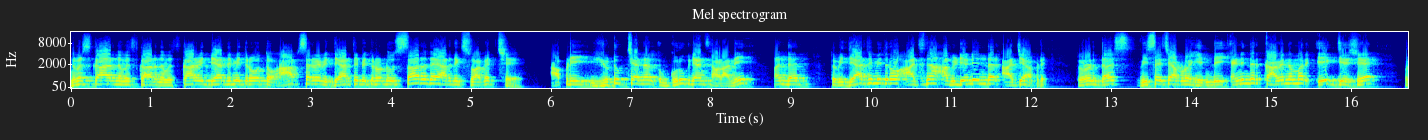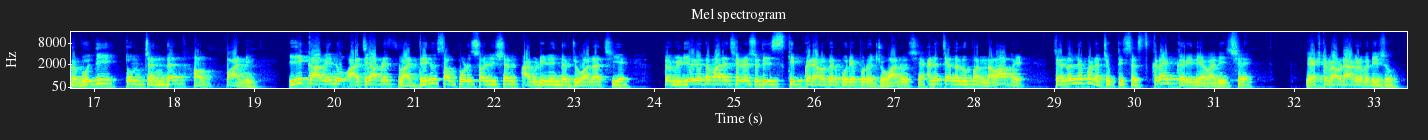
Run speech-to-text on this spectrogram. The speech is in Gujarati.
નમસ્કાર નમસ્કાર નમસ્કાર વિદ્યાર્થી મિત્રો. તો આપ સર્વે વિદ્યાર્થી મિત્રોનું સહૃદય હાર્દિક સ્વાગત છે આપણી યુટ્યુબ ચેનલ ગુરુ જ્ઞાન શાળાની અંદર. તો વિદ્યાર્થી મિત્રો, આજના આ વિડીયોની અંદર આજે આપણે ધોરણ દસ વિષય છે આપણો હિન્દી. એની અંદર કાવ્ય નંબર એક જે છે, પ્રભુજી તુમ ચંદન હમ પાની. એ કાવ્યનું આજે આપણે સ્વાધ્યાયનું સંપૂર્ણ સોલ્યુશન આ વિડીયોની અંદર જોવાના છીએ. તો વિડીયોને તમારે છેલ્લે સુધી સ્કીપ કર્યા વગર પૂરેપૂરો જોવાનો છે અને ચેનલ ઉપર નવા હોય ચેનલને પણ અચૂકથી સબસ્ક્રાઇબ કરી દેવાની છે. નેક્સ્ટ હવે આપણે આગળ વધીશું.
